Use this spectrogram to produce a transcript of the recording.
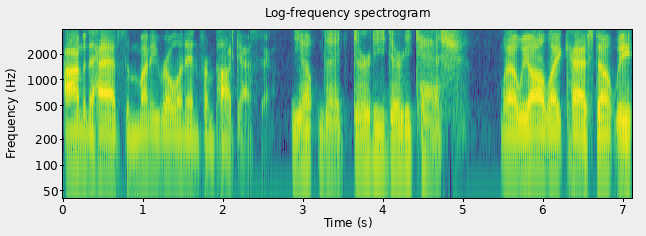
I'm going to have some money rolling in from podcasting. Yep, the dirty, dirty cash. Well, we all like cash, don't we?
